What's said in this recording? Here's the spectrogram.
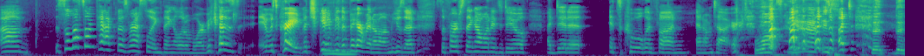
Um, so let's unpack this wrestling thing a little more because it was great, but you gave me the Mm-hmm. bare minimum. You said it's the first thing I wanted to do. I did it. It's cool and fun, and I'm tired. Well, yeah, it's the the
